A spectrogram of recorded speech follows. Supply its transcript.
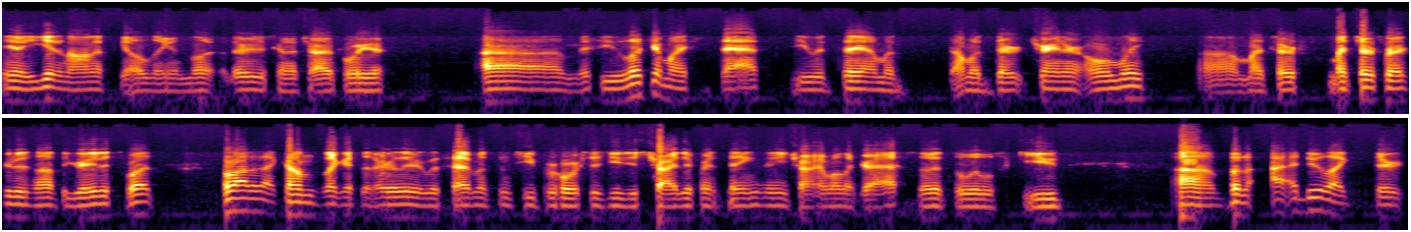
you know you get an honest gelding and they're just going to try for you. Um, if you look at my stats, you would say I'm a I'm a dirt trainer only. Uh, my turf my turf record is not the greatest, but a lot of that comes, like I said earlier, with having some cheaper horses. You just try different things and you try them on the grass, so it's a little skewed. Uh, but I, I do like dirt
